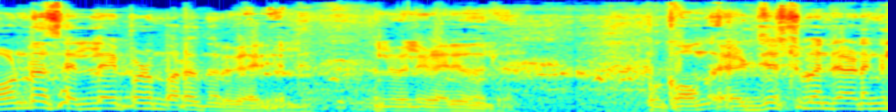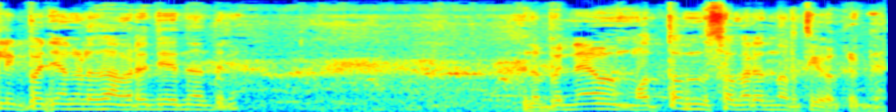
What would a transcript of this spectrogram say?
കോൺഗ്രസ് എല്ലായ്പ്പോഴും പറയുന്ന ഒരു കാര്യമല്ലേ? അതിൽ വലിയ കാര്യമൊന്നുമില്ല. അഡ്ജസ്റ്റ്മെന്റ് ആണെങ്കിൽ ഇപ്പം ഞങ്ങൾ സമരം ചെയ്യുന്നതിന് എന്നാ പിന്നെ മൊത്തം സമരം നിർത്തി വെക്കണ്ടേ?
